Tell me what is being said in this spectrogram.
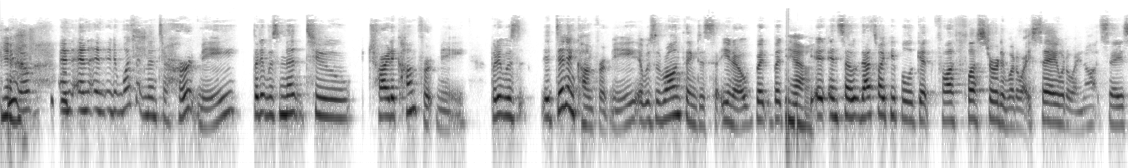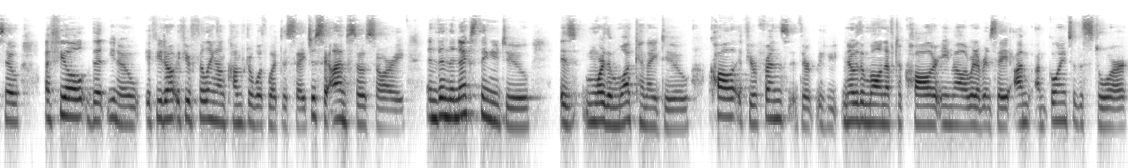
Yeah. you know, and, and, and it wasn't meant to hurt me, but it was meant to try to comfort me. But it was it didn't comfort me. It was the wrong thing to say, you know, but, but, yeah. It, and so that's why people get flustered and what do I say? What do I not say? So I feel that, you know, if you don't, if you're feeling uncomfortable with what to say, just say, I'm so sorry. And then the next thing you do is more than what can I do? Call if your friends, if, they're, if you know them well enough to call or email or whatever and say, I'm, I'm going to the store.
